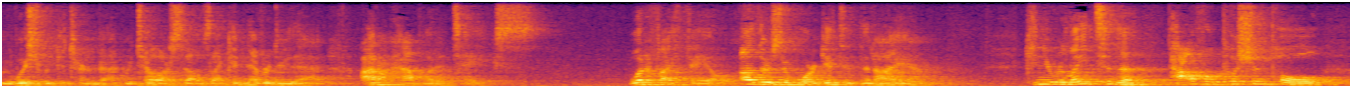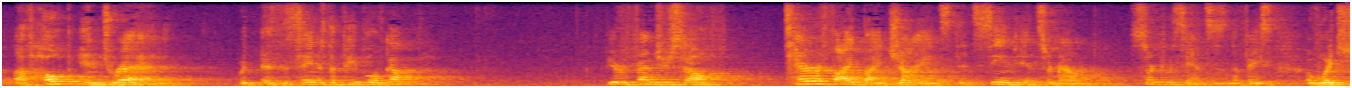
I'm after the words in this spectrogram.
We wish we could turn back. We tell ourselves, I could never do that. I don't have what it takes. What if I fail? Others are more gifted than I am. Can you relate to the powerful push and pull of hope and dread as the same as the people of God? Have you ever found yourself terrified by giants that seemed insurmountable, circumstances in the face of which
